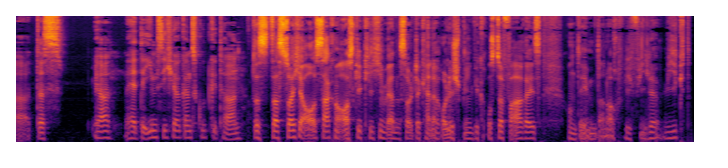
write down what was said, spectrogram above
äh, das ja, hätte ihm sicher ganz gut getan. Dass, dass solche Sachen ausgeglichen werden, das sollte keine Rolle spielen, wie groß der Fahrer ist und eben dann auch, wie viel er wiegt.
